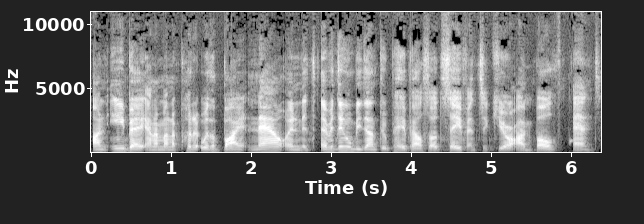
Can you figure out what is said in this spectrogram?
on eBay and I'm going to put it with a buy it now and everything will be done through PayPal so it's safe and secure on both ends.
